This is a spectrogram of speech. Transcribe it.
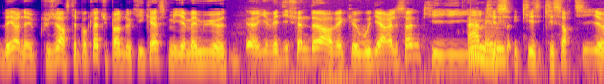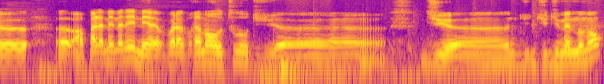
d'ailleurs il y en a eu plusieurs à cette époque là tu parles de Kick-Ass mais il y a même eu euh, il y avait Defender avec Woody Harrelson qui Ah, qui, oui. est, qui, est- qui est sorti alors pas la même année mais voilà vraiment autour du euh, du, du, du même moment.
